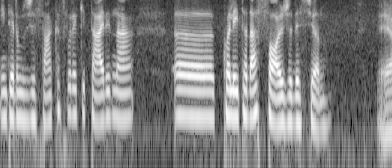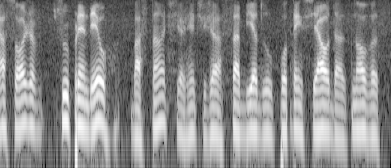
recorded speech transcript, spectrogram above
em termos de sacas por hectare na uh, colheita da soja deste ano? É, a soja surpreendeu bastante, a gente já sabia do potencial das novas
